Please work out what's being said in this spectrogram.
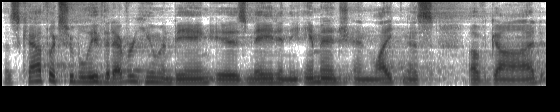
As Catholics who believe that every human being is made in the image and likeness of God,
